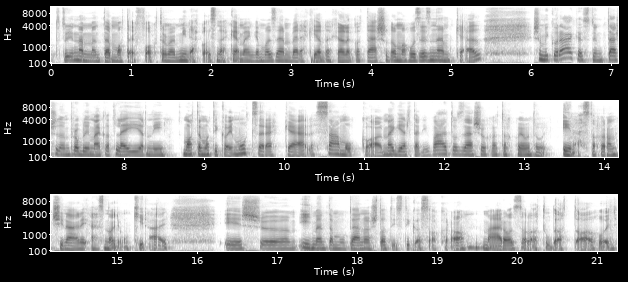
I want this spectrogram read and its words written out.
Tehát, hogy én nem mentem matek faktra, mert minek az nekem, engem az emberek érdekelnek a társadalomhoz, ez nem kell. És amikor elkezdtünk társadalmi problémákat leírni matematikai módszerekkel, számokkal, megérteni változásokat, akkor mondtam, hogy én ezt akarom csinálni, ez nagyon király. És így mentem utána a statisztika szakra, már azzal a tudattal, hogy,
